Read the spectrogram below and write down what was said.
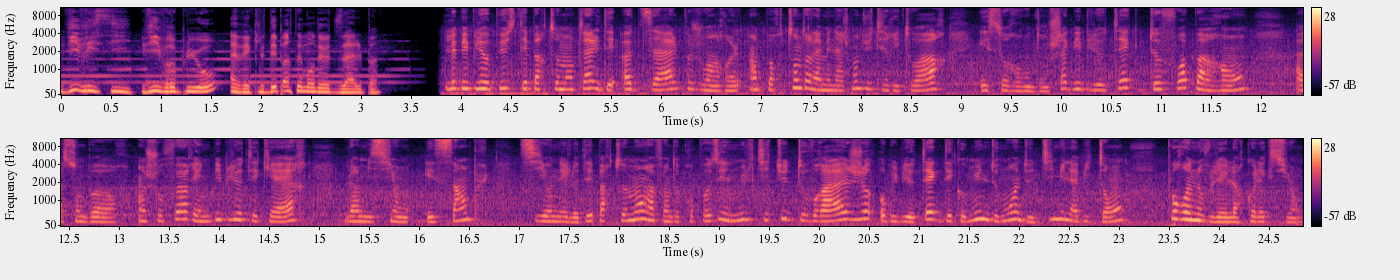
Vivre ici, vivre plus haut avec le département des Hautes-Alpes. Le bibliobus départemental des Hautes-Alpes joue un rôle important dans l'aménagement du territoire et se rend dans chaque bibliothèque deux fois par an. À son bord, un chauffeur et une bibliothécaire. Leur mission est simple, sillonner le département afin de proposer une multitude d'ouvrages aux bibliothèques des communes de moins de 10 000 habitants pour renouveler leur collection.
